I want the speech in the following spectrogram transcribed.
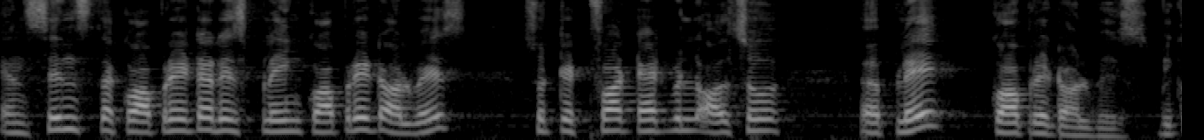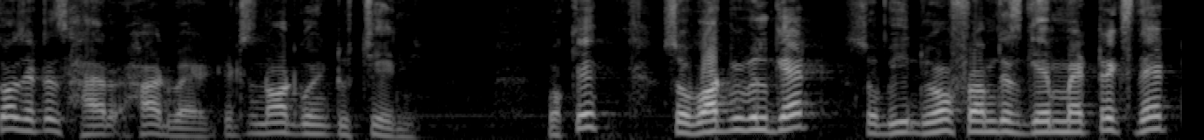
and since the cooperator is playing cooperate always. So, tit for tat will also uh, play cooperate always because it is hard hardwired it is not going to change. Okay. So, what we will get? So, we know from this game matrix that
